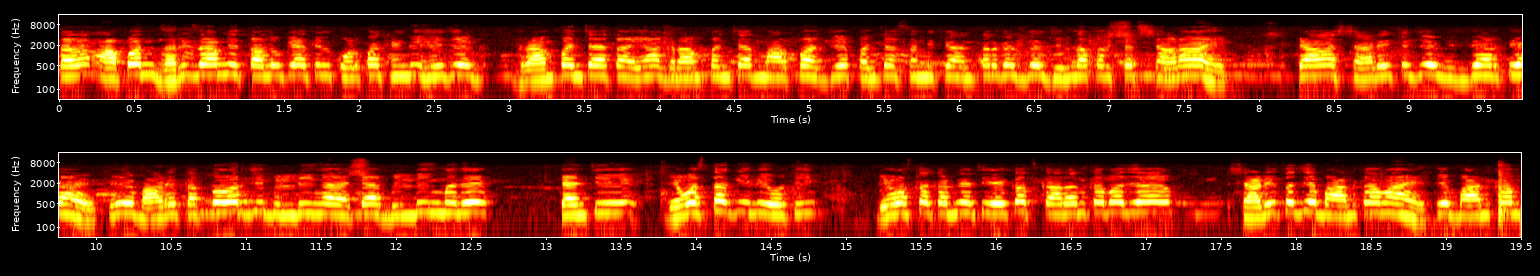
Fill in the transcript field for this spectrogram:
तर आपण झरीजामणी तालुक्यातील कोळपाखिंडी हे जे ग्रामपंचायत आहे या ग्रामपंचायत मार्फत जे पंचायत समिती अंतर्गत जे जिल्हा परिषद शाळा आहे त्या शाळेचे जे विद्यार्थी आहे ते भाडे तत्वावर जी बिल्डिंग आहे त्या बिल्डिंगमध्ये त्यांची व्यवस्था केली होती. व्यवस्था करण्याचे एकच कारण का बा जे शाळेचं जे बांधकाम आहे ते बांधकाम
